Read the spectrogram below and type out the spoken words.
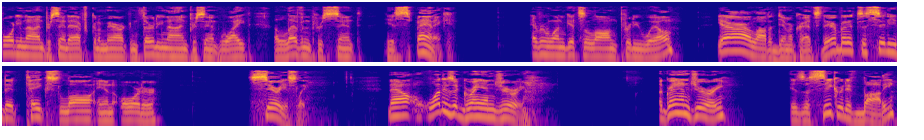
49% African American, 39% white, 11% Hispanic. Everyone gets along pretty well. Yeah, there are a lot of Democrats there, but it's a city that takes law and order seriously. Now, what is a grand jury? A grand jury is a secretive body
